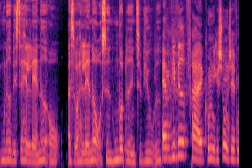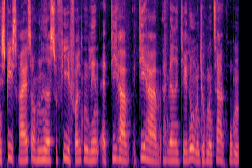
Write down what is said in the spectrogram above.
hun havde vidst det halvandet år, altså var halvandet år siden hun var blevet interviewet. Jamen, vi ved fra kommunikationschefen i Spis Rejser, hun hedder Sofie Folken Lind, at de har, de har været i dialog med dokumentargruppen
